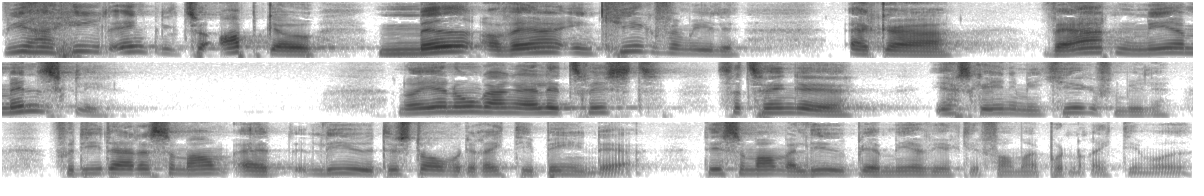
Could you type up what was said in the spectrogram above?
Vi har helt enkelt til opgave med at være en kirkefamilie, at gøre verden mere menneskelig. Når jeg nogle gange er lidt trist, så tænker jeg, jeg skal ind i min kirkefamilie. Fordi der er det som om, at livet det står på de rigtige ben der. Det er som om, at livet bliver mere virkeligt for mig på den rigtige måde.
